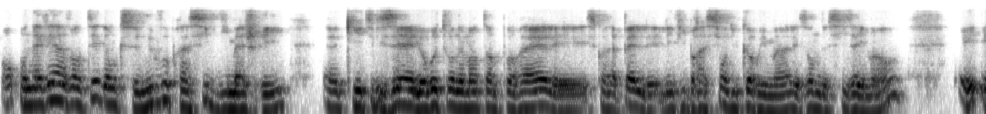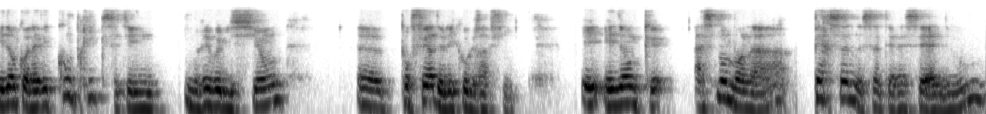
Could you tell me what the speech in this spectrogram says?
on avait inventé donc ce nouveau principe d'imagerie euh, qui utilisait le retournement temporel et ce qu'on appelle les, vibrations du corps humain, les ondes de cisaillement. Et, donc on avait compris que c'était une, révolution euh, pour faire de l'échographie. Et, donc à ce moment-là, personne ne s'intéressait à nous.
